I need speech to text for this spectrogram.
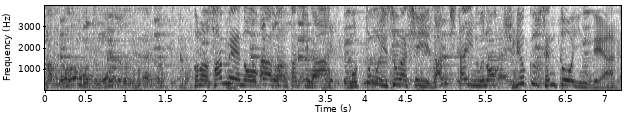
まあ物を持ってもうちょっとになりますけども。この3名のお母さんたちが最も忙しいランチタイムの主力戦闘員である。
